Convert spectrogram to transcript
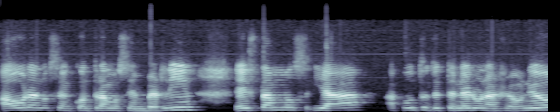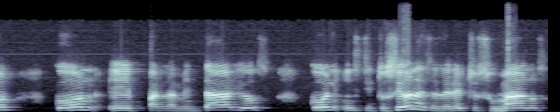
Ahora nos encontramos en Berlín, estamos ya a punto de tener una reunión con eh, parlamentarios, con instituciones de derechos humanos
